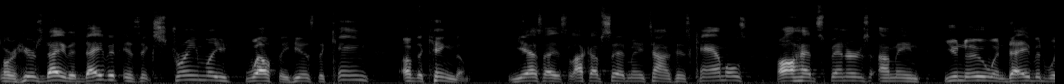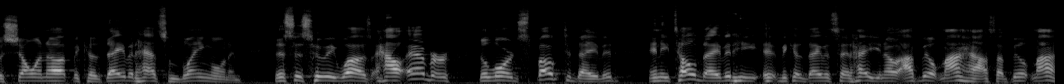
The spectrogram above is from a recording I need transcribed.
or here's David. David is extremely wealthy. He is the king of the kingdom. Yes, it's like I've said many times, his camels all had spinners. I mean, you knew when David was showing up because David had some bling on him. This is who he was. However, the Lord spoke to David and he told David, he because David said, Hey, you know, I built my house, I built my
